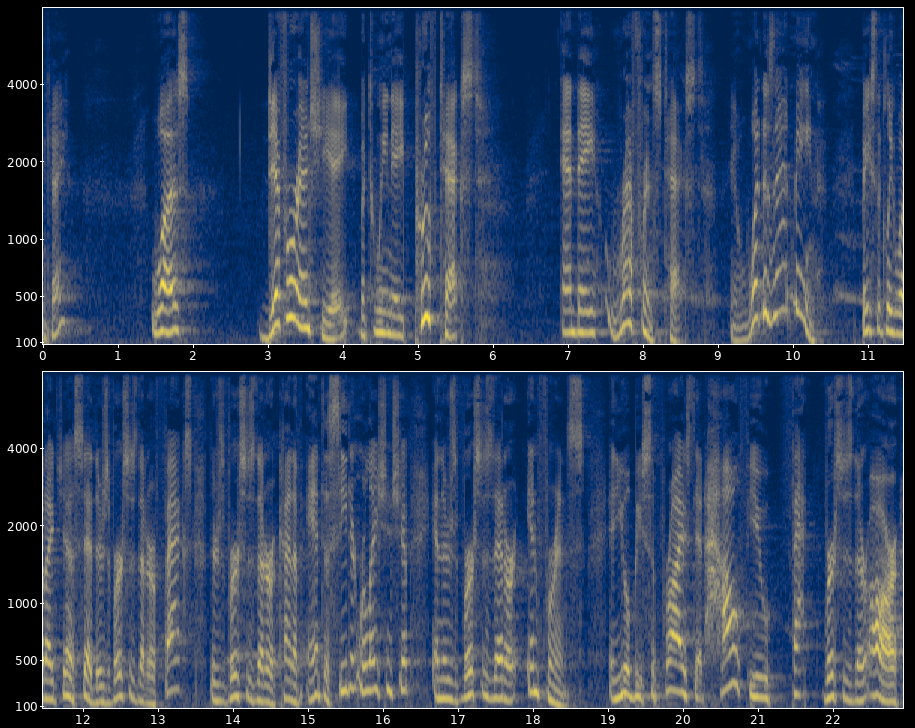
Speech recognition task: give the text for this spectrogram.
Okay? Was differentiate between a proof text and a reference text. You know, what does that mean? Basically, what I just said. There's verses that are facts, there's verses that are kind of antecedent relationship, and there's verses that are inference. And you'll be surprised at how few fact verses there are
